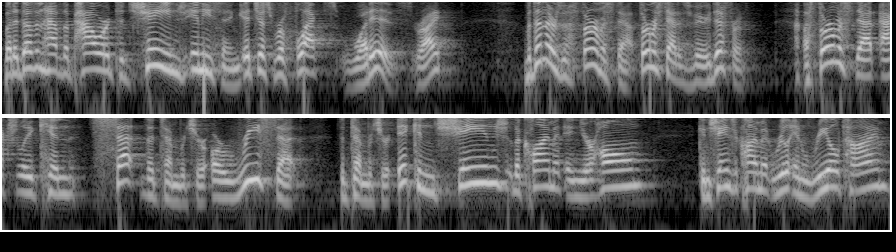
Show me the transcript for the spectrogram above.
but it doesn't have the power to change anything. It just reflects what is, right? But then there's a thermostat. Thermostat is very different. A thermostat actually can set the temperature or reset the temperature. It can change the climate in your home, can change the climate in real time.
